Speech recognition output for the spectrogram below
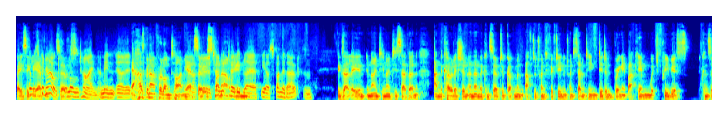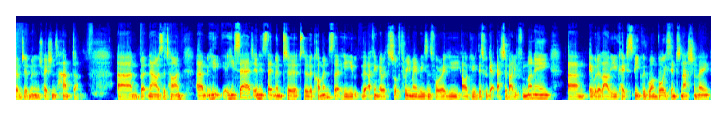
basically, well, it's been out for a long time. I mean, uh, it has been out for a long time. Yeah. Uh, so it's spun Tony, out. Tony in, Blair, yeah, spun it out and. Exactly, in, in, 1997. And the coalition and then the Conservative government after 2015 and 2017 didn't bring it back in, which previous Conservative administrations had done. Um, but now is the time. Um, he he said in his statement to, to the Commons that he that I think there were sort of three main reasons for it. He argued this would get better value for money. Um, it would allow the UK to speak with one voice internationally,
